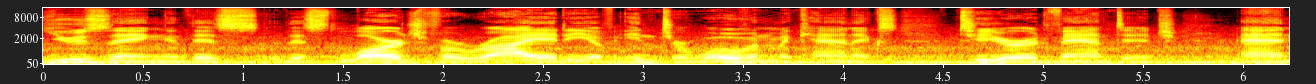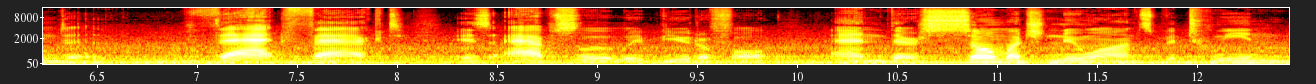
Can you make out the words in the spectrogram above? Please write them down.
using this this large variety of interwoven mechanics to your advantage. And that fact is absolutely beautiful. And there's so much nuance between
